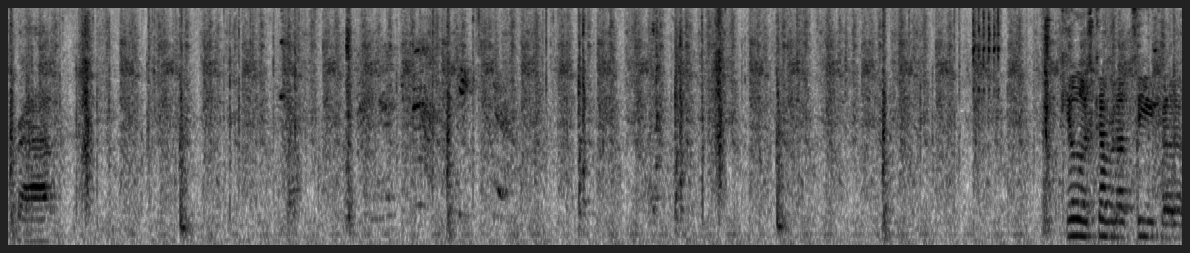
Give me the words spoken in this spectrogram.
Crap. Killer's coming up to you, Koda.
